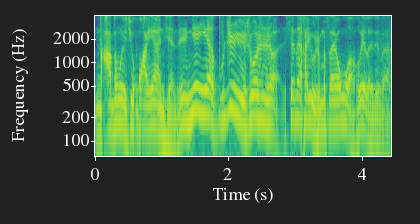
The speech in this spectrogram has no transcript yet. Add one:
拿东西去化验去，那你也不至于说是现在还有什么三幺五晚会了，对吧？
